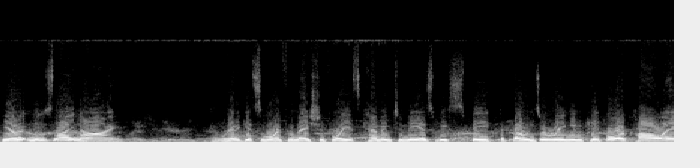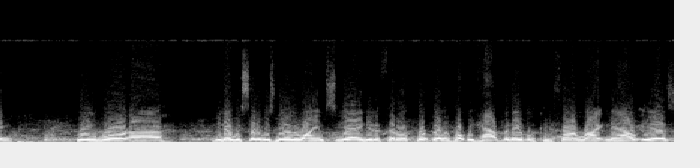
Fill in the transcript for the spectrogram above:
here at Newsline 9. And we're going to get some more information for you. It's coming to me as we speak. The phones are ringing. People are calling. We were, uh, you know, we said it was near the YMCA, near the federal court building. What we have been able to confirm right now is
